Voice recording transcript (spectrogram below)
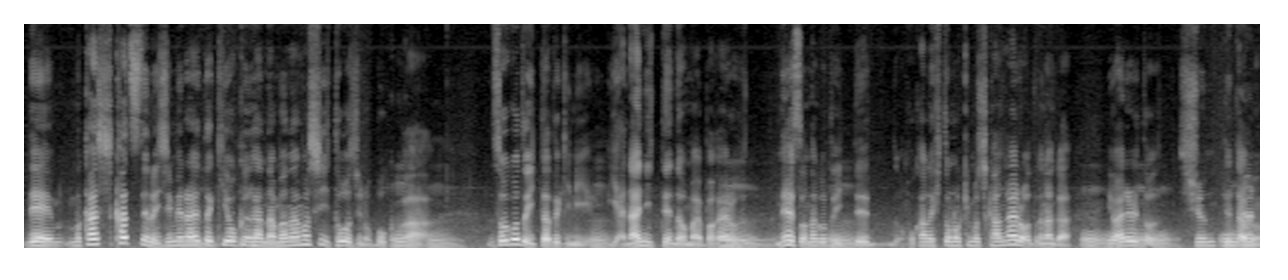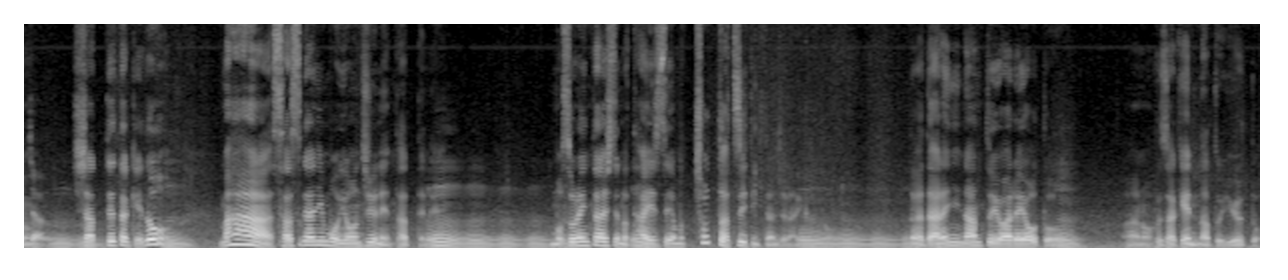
で昔かつてのいじめられた記憶が生々しい当時の僕うんは、そういうこと言った時に「うん。いや何言ってんだお前バカ野郎、うん。ねそんなこと言って、う他の人の気持ち考えろ」とかなんかうん言われるとシュンってうん多分しちゃってたけど、うん。まあさすがにもう40年経ってね、もうそれに対しての体制もちょっとはついてきたんじゃないかと、だから誰に何と言われようと、うん。あのふざけんなと言うと。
